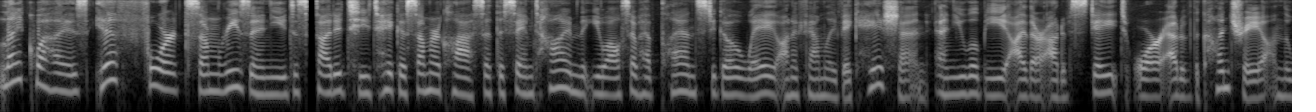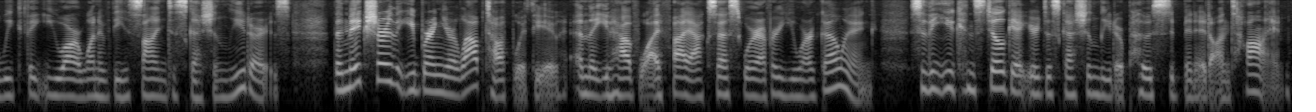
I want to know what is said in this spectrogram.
Likewise, if for some reason you decided to take a summer class at the same time that you also have plans to go away on a family vacation, and you will be either out of state or out of the country on the week that you are one of the assigned discussion leaders, then make sure that you bring your laptop with you and that you have Wi Fi access wherever you are going so that you can still get your discussion leader post submitted on time.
